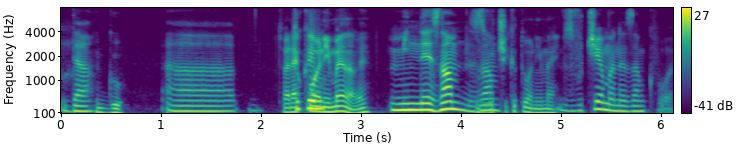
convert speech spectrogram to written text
Да. Гу. А, Това е някакво им- аниме, нали? ми не знам, не знам. Звучи като аниме. Звучи, ама не знам какво е.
